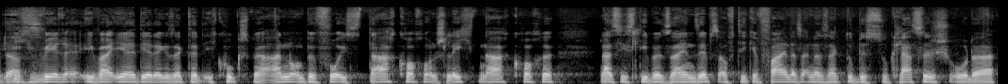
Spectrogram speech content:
das? Ich, wäre, ich war eher der, der gesagt hat, ich gucke es mir an und bevor ich es nachkoche und schlecht nachkoche, lasse ich es lieber sein, selbst auf die Gefahr, dass einer sagt, du bist zu klassisch oder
